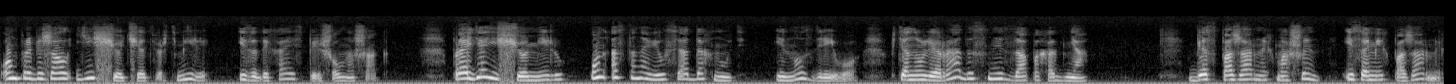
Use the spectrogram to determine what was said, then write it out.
Он пробежал еще четверть мили и, задыхаясь, перешел на шаг. Пройдя еще милю, он остановился отдохнуть, и ноздри его втянули радостный запах огня. Без пожарных машин и самих пожарных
